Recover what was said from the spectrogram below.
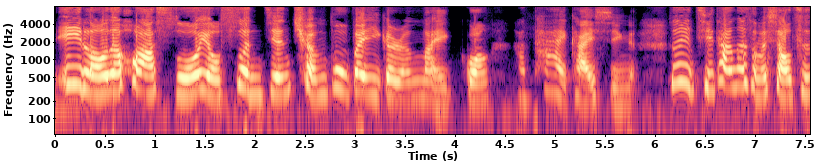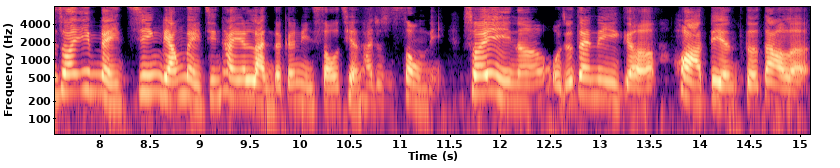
一楼的画，所有瞬间全部被一个人买光，他太开心了。所以其他那什么小瓷砖一美金、两美金，他也懒得跟你收钱，他就是送你。所以呢，我就在那一个画店得到了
